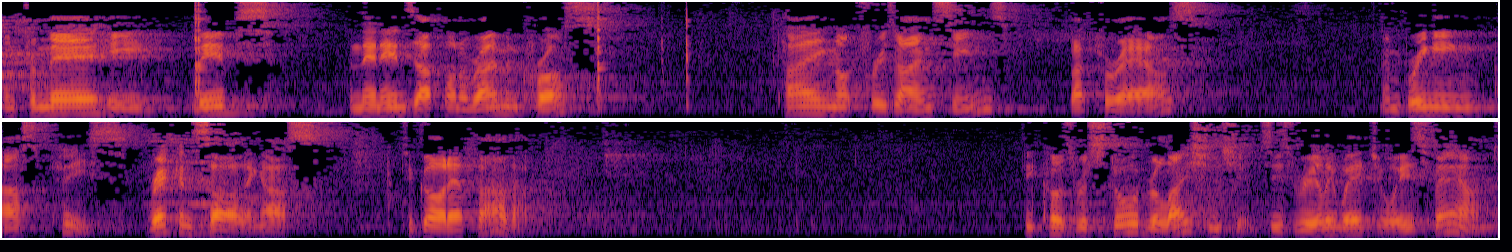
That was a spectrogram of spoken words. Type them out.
And from there he lives and then ends up on a Roman cross, paying not for his own sins, but for ours, and bringing us peace, reconciling us to God our Father. Because restored relationships is really where joy is found.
